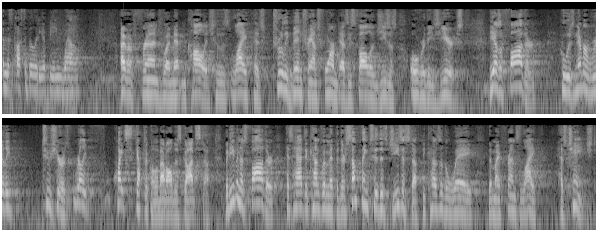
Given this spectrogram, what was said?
than this possibility of being well. I have a friend who I met in college whose life has truly been transformed as he's followed Jesus over these years. He has a father who was never really too sure, is really quite skeptical about all this God stuff. But even his father has had to come to admit that there's something to this Jesus stuff because of the way that my friend's life has changed.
